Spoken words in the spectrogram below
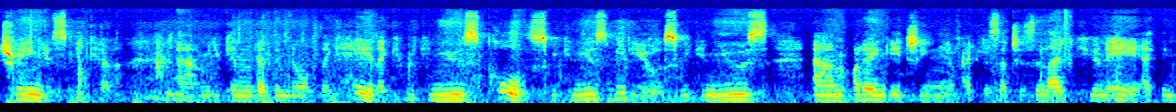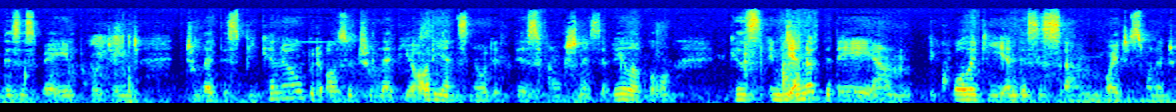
train your speaker. Mhm. Um, you can let them know of like, hey, like we can use polls, we can use videos, we can use um, other engaging factors such as a live Q and A. I think this is very important to let the speaker know, but also to let the audience know that this function is available. Because in the end of the day, um, the quality, and this is um, why I just wanted to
